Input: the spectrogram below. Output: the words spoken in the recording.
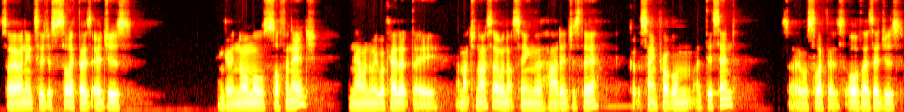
So I need to just select those edges and go normal soften edge. Now when we look at it, they are much nicer. We're not seeing the hard edges there. Got the same problem at this end. So we'll select those all of those edges.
